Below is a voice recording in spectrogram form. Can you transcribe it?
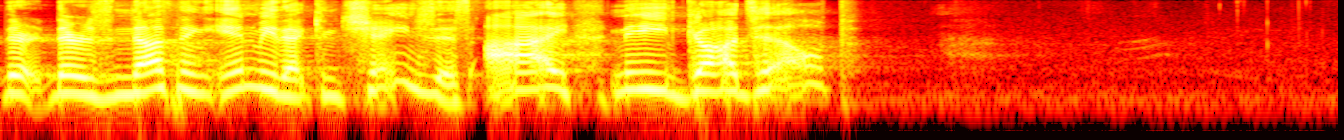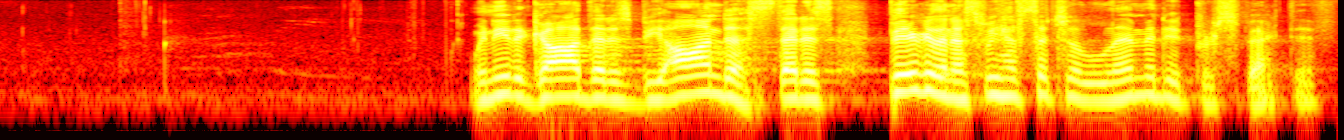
there, there's nothing in me that can change this. I need God's help. We need a God that is beyond us, that is bigger than us. We have such a limited perspective.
